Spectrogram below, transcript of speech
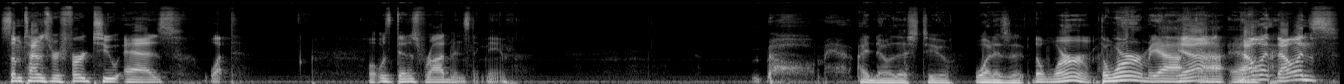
sometimes referred to as what? What was Dennis Rodman's nickname? Oh man, I know this too. What is it? The Worm. The worm. Yeah. yeah, yeah, that one. That one's,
